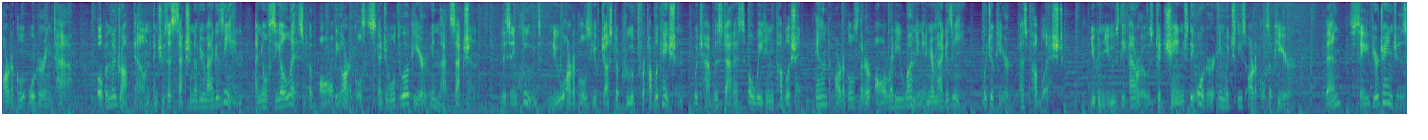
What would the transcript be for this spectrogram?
Article Ordering tab. Open the drop-down and choose a section of your magazine, and you'll see a list of all the articles scheduled to appear in that section. This includes new articles you've just approved for publication, which have the status awaiting publishing, and articles that are already running in your magazine, which appear as published you can use the arrows to change the order in which these articles appear. Then, save your changes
